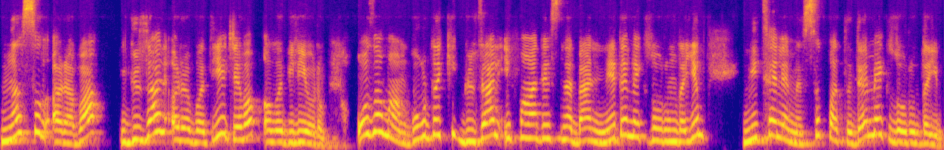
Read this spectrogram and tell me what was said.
Nasıl araba? Güzel araba diye cevap alabiliyorum. O zaman buradaki güzel ifadesine ben ne demek zorundayım? Niteleme sıfatı demek zorundayım.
